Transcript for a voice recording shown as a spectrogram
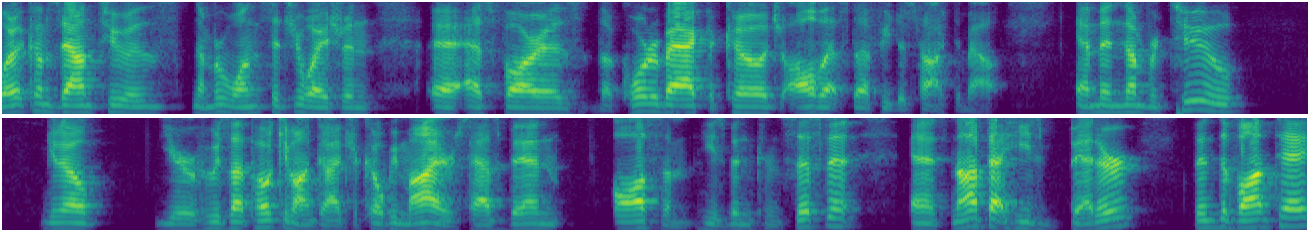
what it comes down to is number one situation uh, as far as the quarterback, the coach, all that stuff you just talked about, and then number two, you know, your who's that Pokemon guy? Jakobi Meyers has been awesome. He's been consistent, and it's not that he's better than Davante,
